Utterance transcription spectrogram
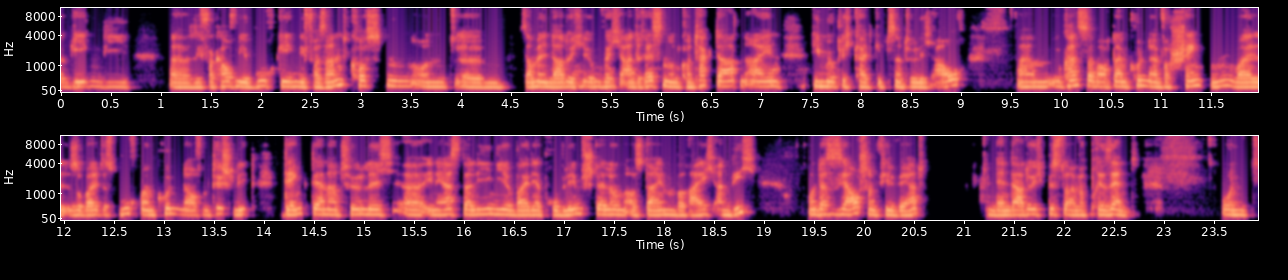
äh, gegen die, äh, sie verkaufen ihr Buch gegen die Versandkosten und sammeln dadurch irgendwelche Adressen und Kontaktdaten ein. Die Möglichkeit gibt's natürlich auch. Ähm, du kannst aber auch deinem Kunden einfach schenken, weil sobald das Buch beim Kunden auf dem Tisch liegt, denkt der natürlich äh, in erster Linie bei der Problemstellung aus deinem Bereich an dich. Und das ist ja auch schon viel wert denn dadurch bist du einfach präsent. Und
